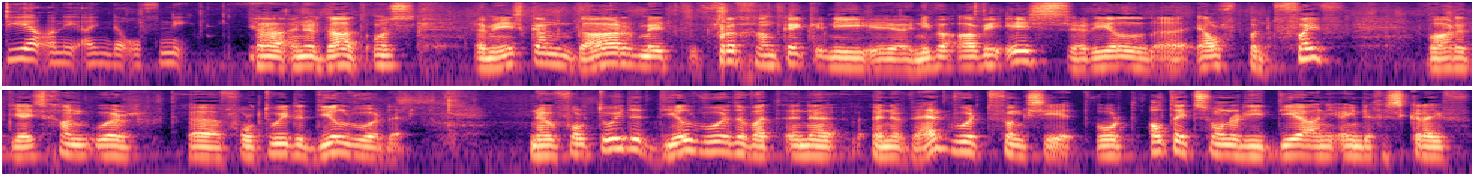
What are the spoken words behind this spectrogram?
D aan die einde of nie. Ja, inderdaad. Ons 'n mens kan daar met vrug gaan kyk in die uh, nuwe AWS reël uh, 11.5 waar dit juis gaan oor uh, voltooide deelwoorde. Nou voltooide deelwoorde wat in 'n in 'n werkwoordfunksie het, word altyd sonder die d aan die einde geskryf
